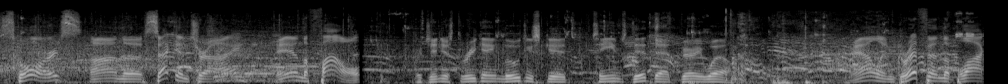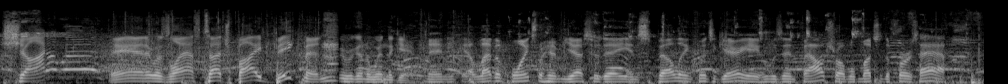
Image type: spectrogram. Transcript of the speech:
scores on the second try and the foul. Virginia's three-game losing skid. Teams did that very well. Alan Griffin, the block shot. And it was last touch by Beekman. We were going to win the game. And 11 points for him yesterday in spelling Quincy Guerrier, who was in foul trouble much of the first half.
